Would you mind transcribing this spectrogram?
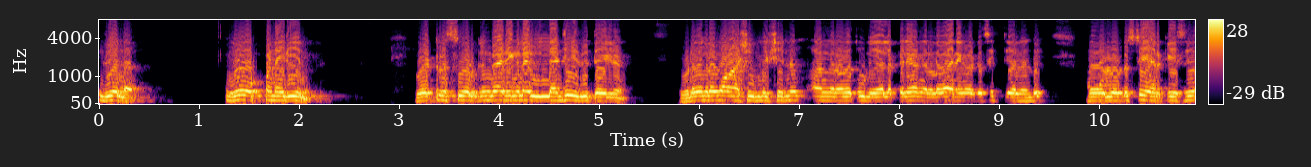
ഇതല്ല ഇത് ഓപ്പൺ ഏരിയ ഇവിടെ ഡ്രസ് വർക്കും കാര്യങ്ങളെല്ലാം ചെയ്തിട്ടേക്കാണ്. ഇവിടെ നിങ്ങളുടെ വാഷിംഗ് മെഷീനും അങ്ങനെയുള്ള തുണി അലക്കൽ അങ്ങനെയുള്ള കാര്യങ്ങളൊക്കെ സെറ്റ് ചെയ്യാനുണ്ട്. മുകളിലോട്ട് സ്റ്റെയർ കേസ്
